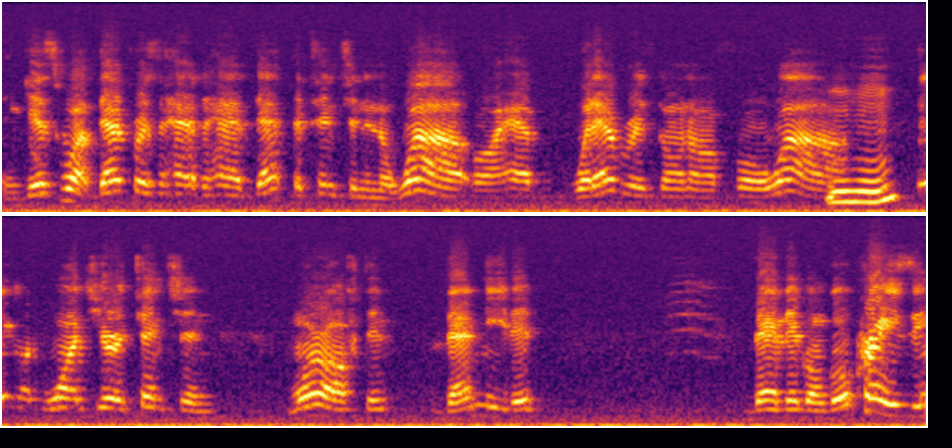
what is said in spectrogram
and guess what? That person had to have that attention in a while, or have whatever is going on for a while. hmm They're gonna want your attention more often than needed. Then they're gonna go crazy,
